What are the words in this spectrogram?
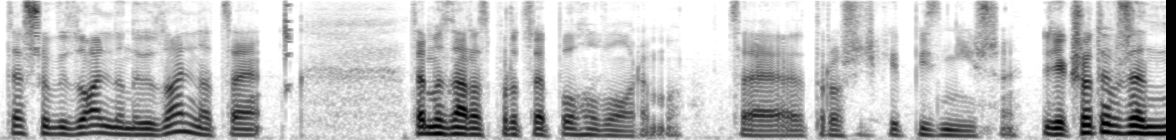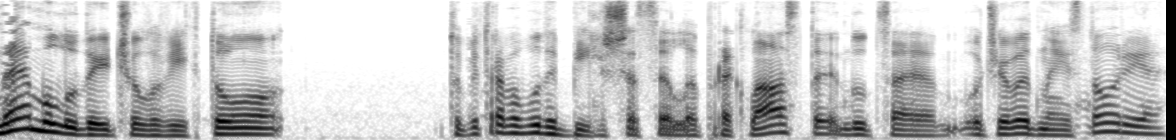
те, що візуально, не візуально, це, це ми зараз про це поговоримо. Це трошечки пізніше. Якщо ти вже не молодий чоловік, то тобі треба буде більше сили прикласти. Ну, це очевидна історія.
